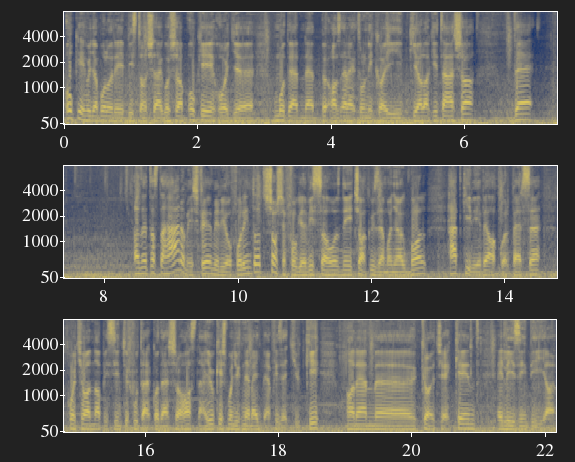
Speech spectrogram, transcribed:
Oké, okay, hogy a Boloré biztonságosabb, oké, okay, hogy modernebb az elektronikai kialakítása, de azért azt a 3,5 millió forintot sose fogja visszahozni csak üzemanyagból, hát kivéve akkor persze, hogyha a napi szintű futárkodásra használjuk, és mondjuk nem egyben fizetjük ki, hanem költségként egy leasing díjjal.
